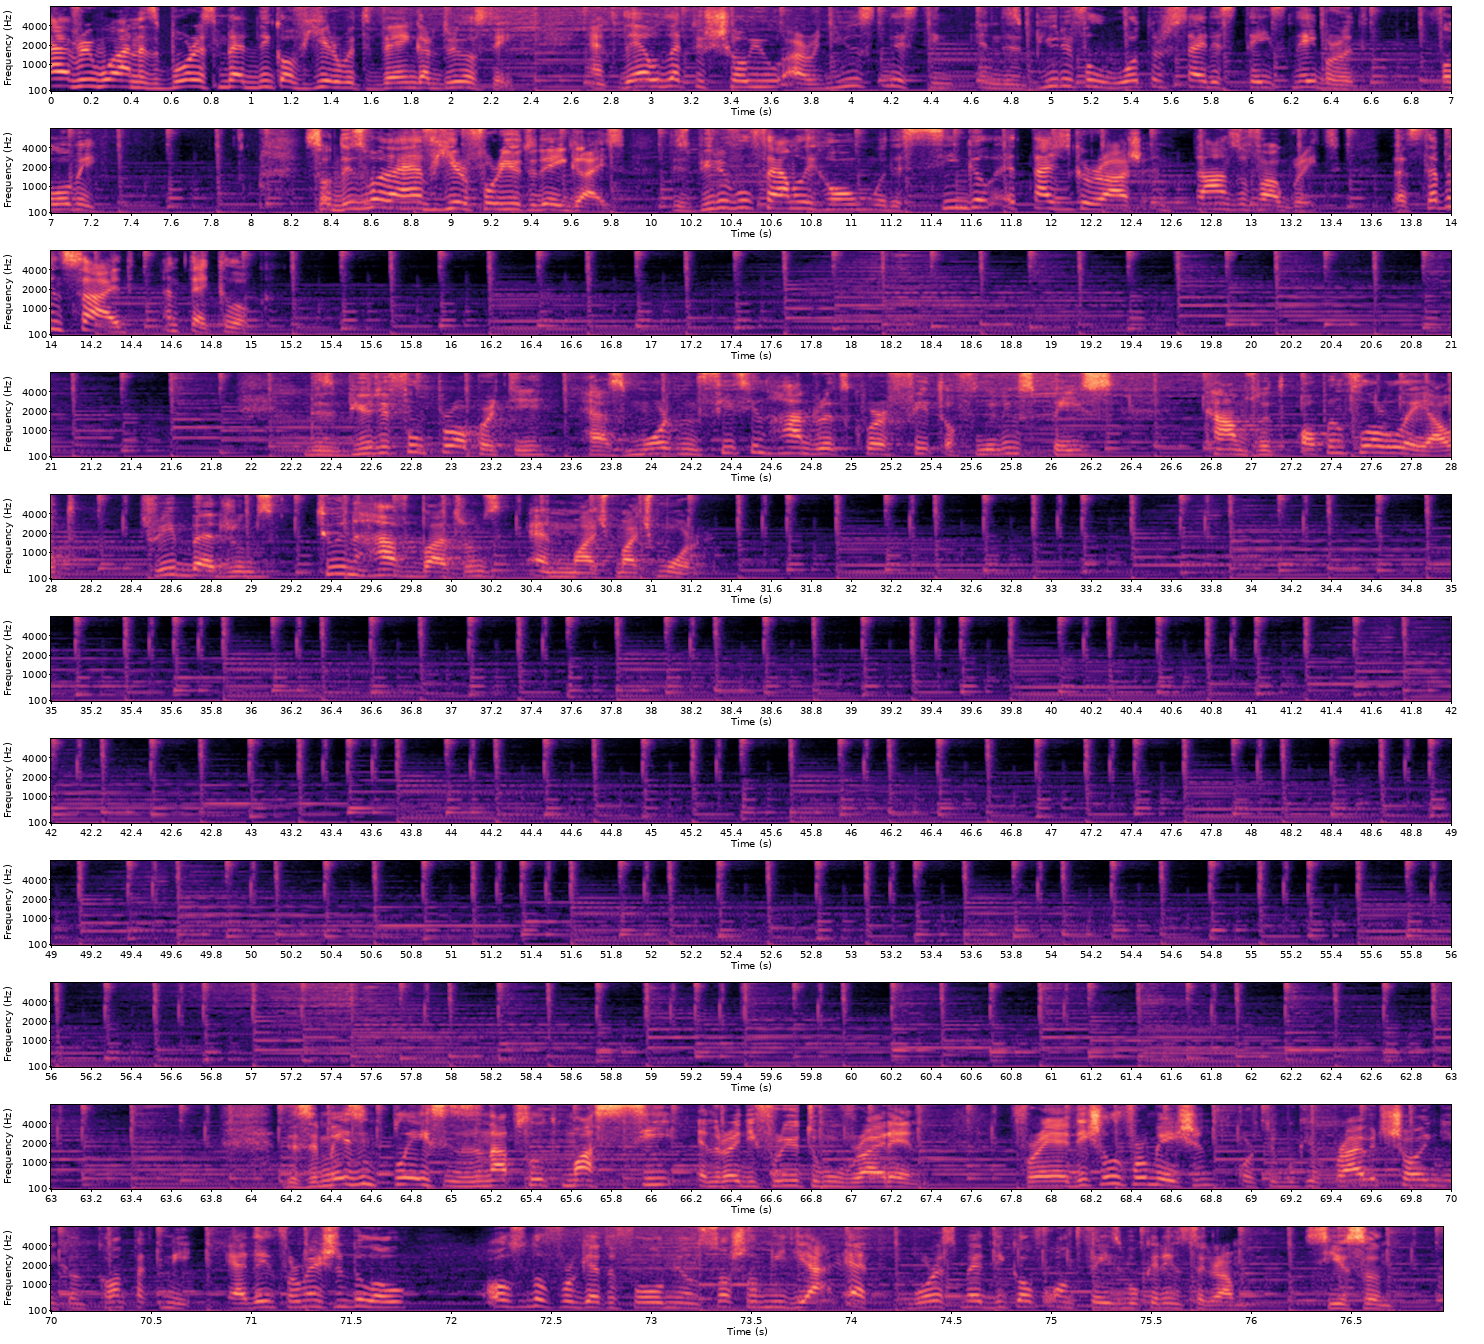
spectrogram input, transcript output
Hi everyone, it's Boris Mednikov here with Vanguard Real Estate. And today I would like to show you our newest listing in this beautiful Waterside Estates neighborhood. Follow me. So this is what I have here for you today, guys. This beautiful family home with a single attached garage and tons of upgrades. Let's step inside and take a look. This beautiful property has more than 1500 square feet of living space, comes with open floor layout, three bedrooms, two and a half bathrooms, and much, much more. This amazing place is an absolute must-see and ready for you to move right in. For any additional information or to book your private showing, you can contact me at the information below. Also, don't forget to follow me on social media at Boris Mednikov on Facebook and Instagram. See you soon.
